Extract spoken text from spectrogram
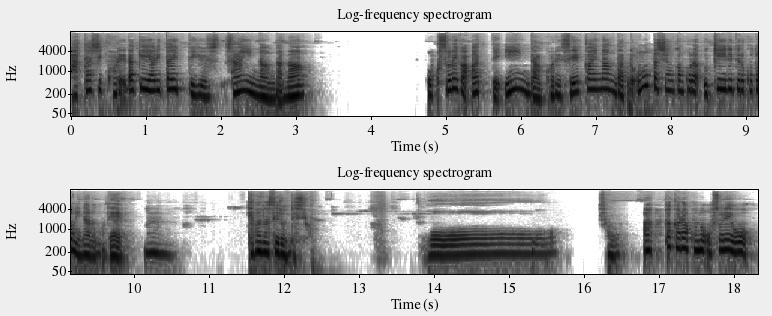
私これだけやりたいっていうサインなんだな。恐れがあっていいんだ。これ正解なんだと思った瞬間、これは受け入れてることになるので、うん、手放せるんですよ。ほー。そう。あ、だからこの恐れを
